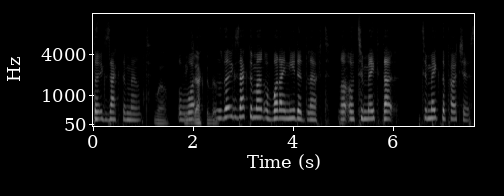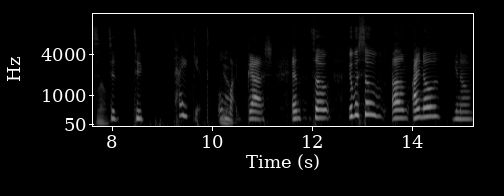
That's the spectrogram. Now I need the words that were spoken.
the exact amount Wow. of The what exact amount. the exact amount of what I needed left uh, Wow. of to make that to make the purchase Wow. to to take it. Oh Yeah. my gosh! And so it was so. Um, I know you know.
